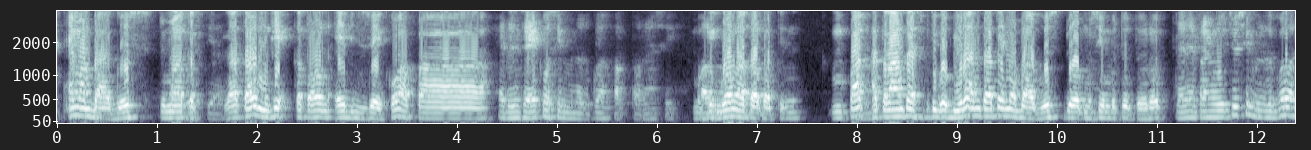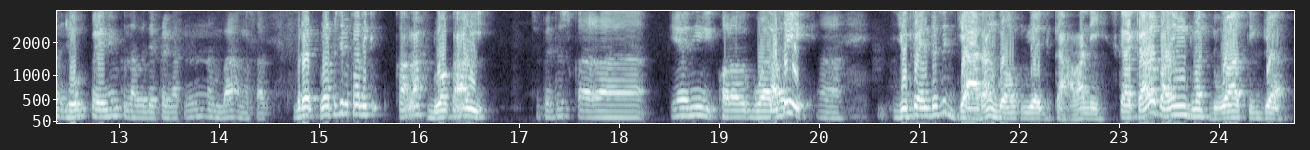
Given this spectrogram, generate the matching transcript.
emang bagus cuma Bagus ke- dia. nggak tahu mungkin ketahuan Edin Zeko apa Edin Zeko sih menurut gua faktornya sih. mungkin gua nggak tahu apa ini empat Atalanta seperti gua bilang Atalanta emang bagus dua musim berturut-turut dan yang paling lucu sih menurut gua Juve ini kenapa dia peringkat 6 bangsat. Ber- berapa sih kali kalah dua kali Juve itu skala ya ini kalau gua Tapi- lihat, nah, Juventus itu jarang gua lihat kalah nih. Sekali kalah paling cuma dua tiga.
